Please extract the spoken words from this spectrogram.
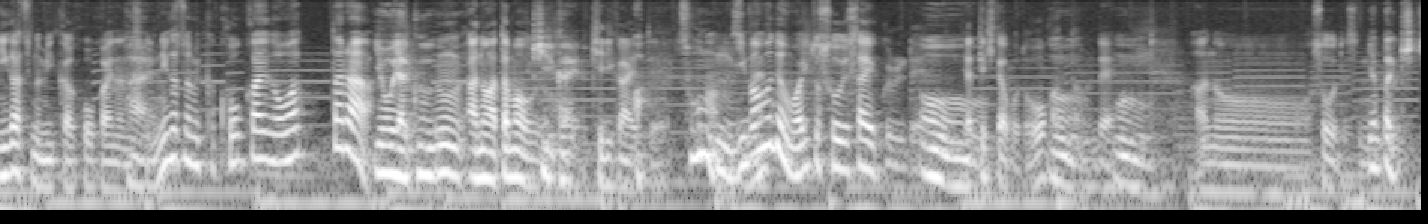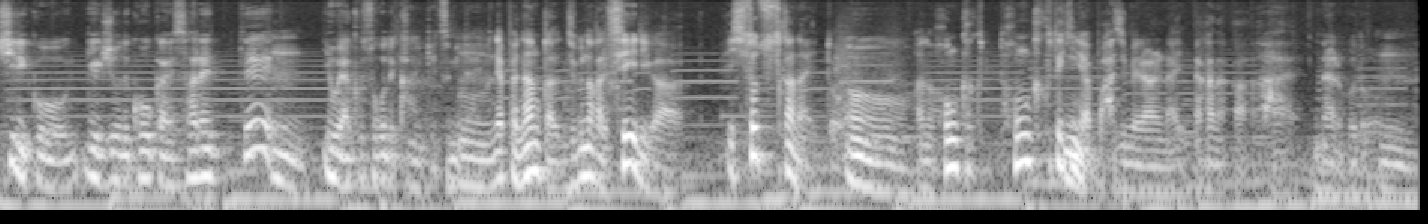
2月の3日公開なんですけど、はい。2月の3日公開が終わったら、ようやく、うん、あの頭を切り替える。切り替えて。あそうなんですね。今までも割とそういうサイクルでうんやってきたこと多かったので、あのーそうですね。やっぱりきっちりこう劇場で公開されて、うん。ようやくそこで完結みたいな。うん。やっぱりなんか自分の中で整理が一つつかないと、うんあの本格本格的にはやっぱ始められない、なかなか。はい、なるほど、うん。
